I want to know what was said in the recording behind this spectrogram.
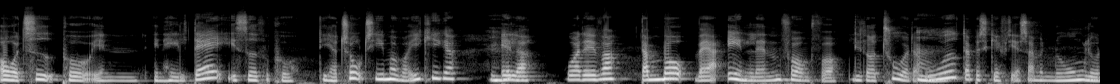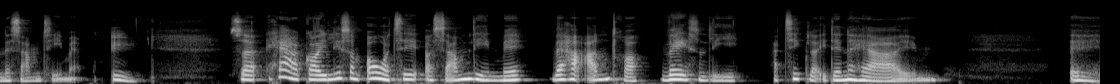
over tid på en, en hel dag, i stedet for på de her to timer, hvor I kigger, Mhm. eller whatever. Der må være en eller anden form for litteratur derude, mm. der beskæftiger sig med nogenlunde samme tema. Mm. Så her går I ligesom over til at sammenligne med, hvad har andre væsentlige artikler i denne her øh, øh,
